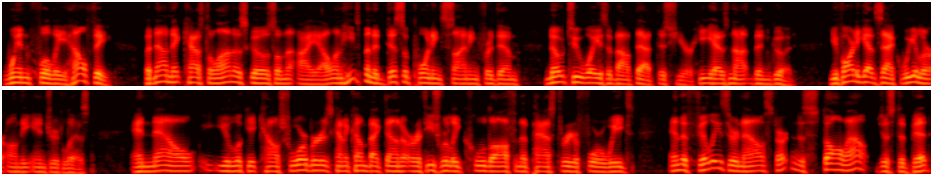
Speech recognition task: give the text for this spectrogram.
when fully healthy. But now Nick Castellanos goes on the IL, and he's been a disappointing signing for them. No two ways about that this year. He has not been good. You've already got Zack Wheeler on the injured list. And now you look at Kyle Schwarber, has kind of come back down to earth. He's really cooled off in the past three or four weeks. And the Phillies are now starting to stall out just a bit.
